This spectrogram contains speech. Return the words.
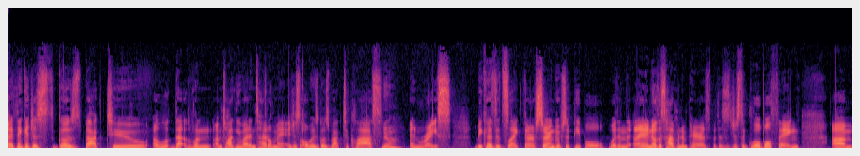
I think it just goes back to a, l- that when I'm talking about entitlement, it just always goes back to class Yeah. and race because it's like there are certain groups of people within. The, I know this happened in Paris, but this is just a global thing. Um,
